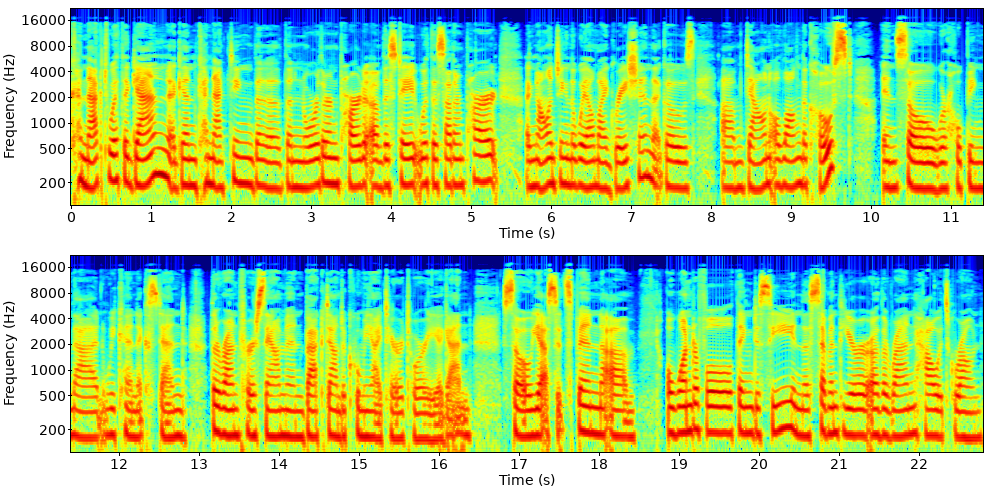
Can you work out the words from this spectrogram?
connect with again again connecting the the northern part of the state with the southern part acknowledging the whale migration that goes um, down along the coast. And so we're hoping that we can extend the run for salmon back down to kumeyaay territory again. So yes it's been um, a wonderful thing to see in the seventh year of the run how it's grown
